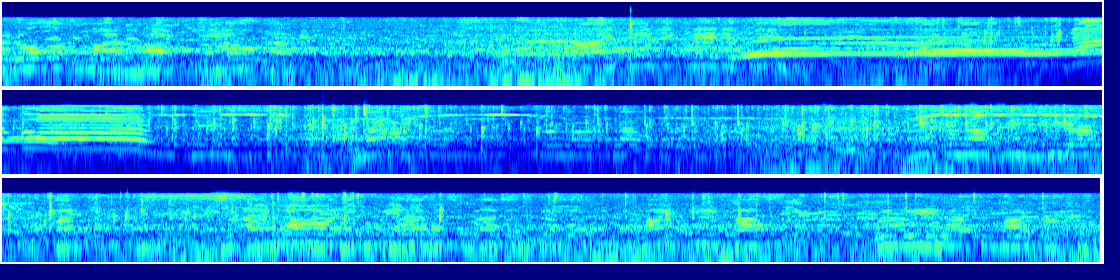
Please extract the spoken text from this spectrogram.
with all of my heart to know that. I dedicated this. Bravo! He cannot be here, but I know that we have his blessing. Michael Fassi will we have the microphone.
